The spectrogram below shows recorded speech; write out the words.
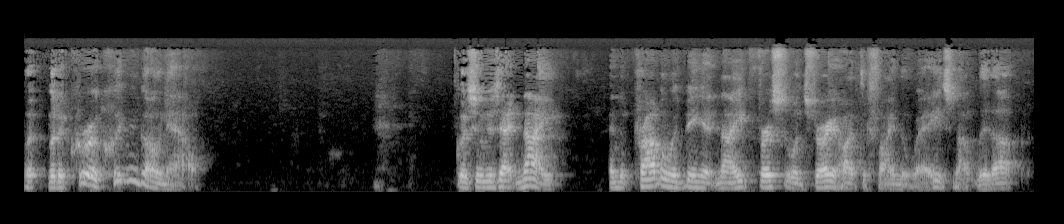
But, but Akrura couldn't go now because it was at night and the problem with being at night, first of all, it's very hard to find the way. It's not lit up.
